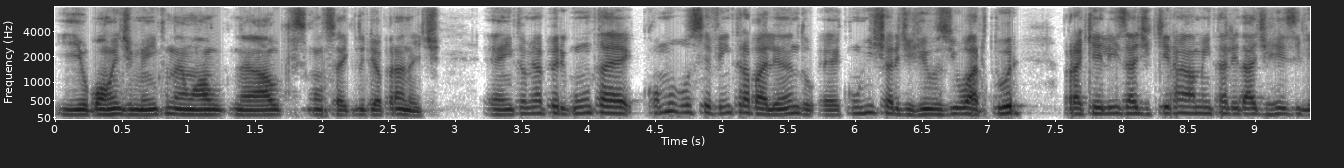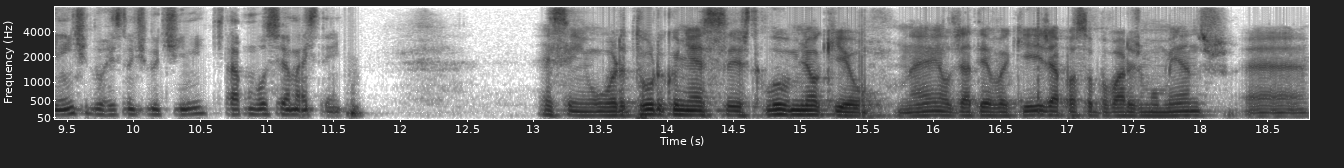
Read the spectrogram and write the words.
E o bom rendimento não é, algo, não é algo que se consegue do dia para a noite. É, então, minha pergunta é como você vem trabalhando é, com o Richard Rios e o Arthur para que eles adquiram a mentalidade resiliente do restante do time que está com você há mais tempo? É assim, o Arthur conhece este clube melhor que eu, né? ele já esteve aqui, já passou por vários momentos. Uh,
